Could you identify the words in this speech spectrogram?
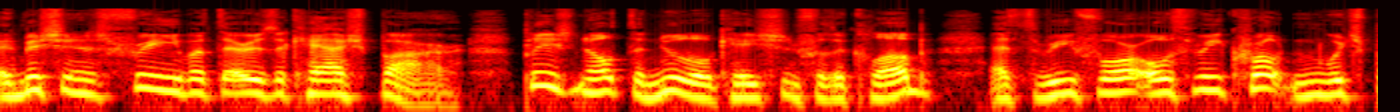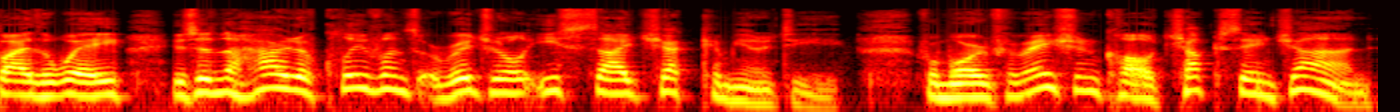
Admission is free, but there is a cash bar. Please note the new location for the club at 3403 Croton, which, by the way, is in the heart of Cleveland's original East Side Czech community. For more information, call Chuck St. John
